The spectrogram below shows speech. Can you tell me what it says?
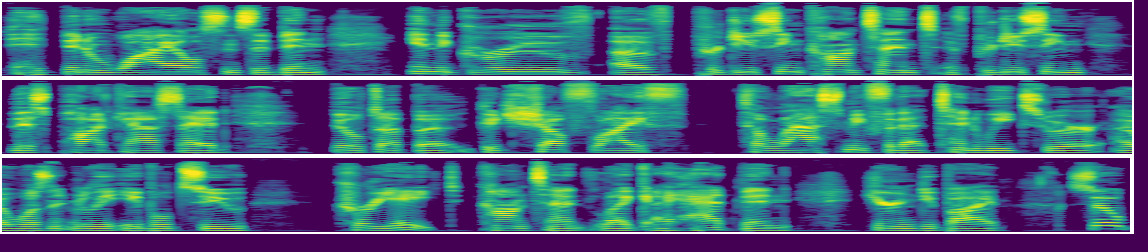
it had been a while since I've been in the groove of producing content, of producing this podcast. I had built up a good shelf life to last me for that 10 weeks where I wasn't really able to create content like I had been here in Dubai. So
